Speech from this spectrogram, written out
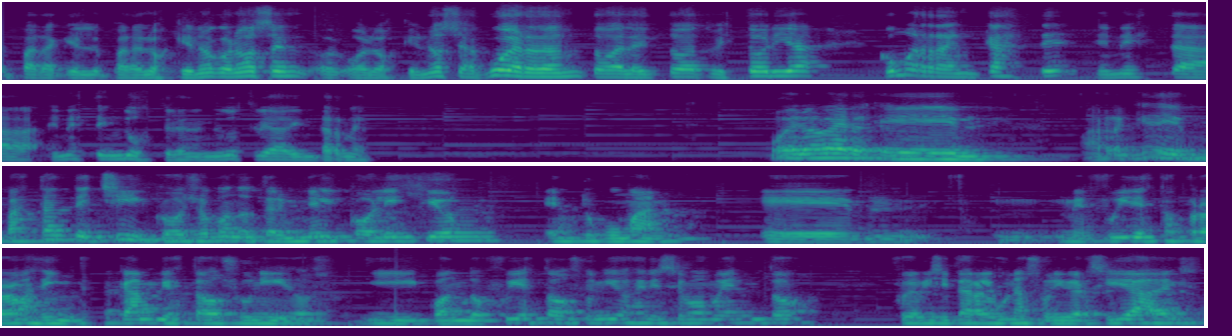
para, que, para los que no conocen o, los que no se acuerdan toda, la, toda tu historia, ¿cómo arrancaste en esta, en esta industria, en la industria de Internet? Bueno, a ver, eh, arranqué de bastante chico. Yo cuando terminé el colegio en Tucumán, eh, me fui de estos programas de intercambio a Estados Unidos. Y cuando fui a Estados Unidos en ese momento, fui a visitar algunas universidades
